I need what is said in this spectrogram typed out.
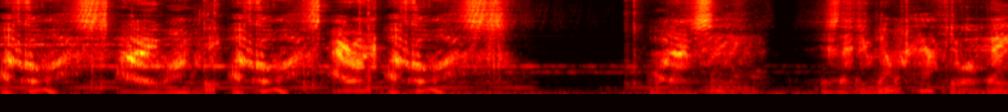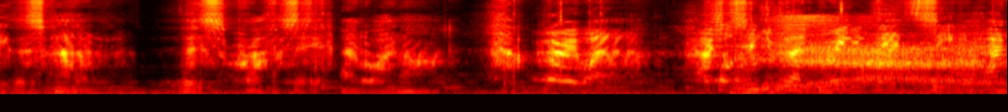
Of course. I want the, of course. Arronax, of course. What I'm saying is that you don't have to obey this pattern, this prophecy, and why not? Very well. I shall send you to that great dead sea, and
